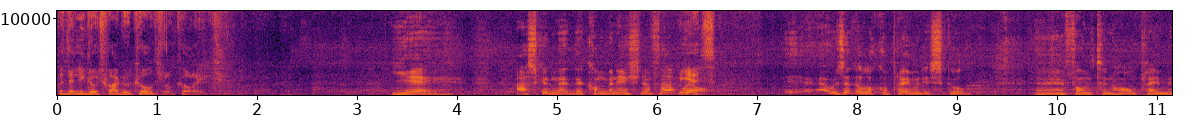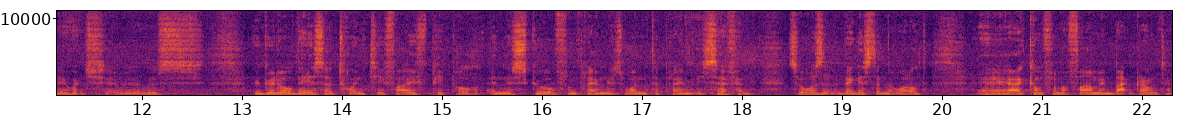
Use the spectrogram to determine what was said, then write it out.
but then you go to agricultural college. Yeah, asking the, the combination of that. Well, yes. I was at the local primary school, uh, Fountain Hall Primary, which was the good old days, there 25 people in the school from primaries 1 to primary 7. So it wasn't the biggest in the world. Uh, I come from a farming background,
